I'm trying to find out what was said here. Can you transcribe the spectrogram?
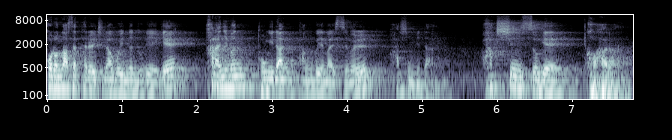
코로나 사태를 지나고 있는 우리에게 하나님은 동일한 당부의 말씀을 하십니다. 확신 속에 거하라.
